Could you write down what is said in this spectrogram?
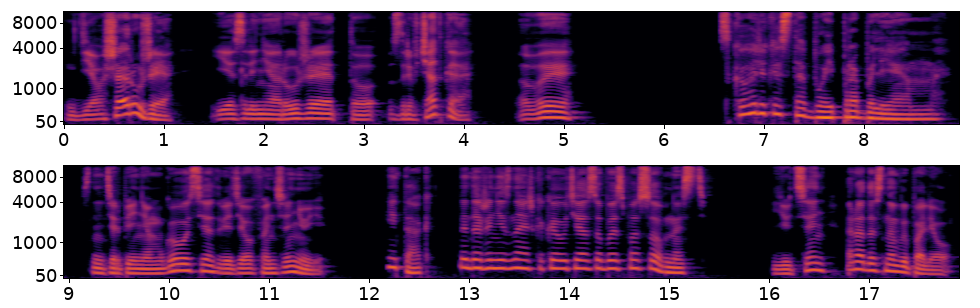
Где ваше оружие? Если не оружие, то взрывчатка? Вы... Сколько с тобой проблем? С нетерпением в голосе ответил Фансянюй. Итак, ты даже не знаешь, какая у тебя особая способность. Ютянь радостно выпалил.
